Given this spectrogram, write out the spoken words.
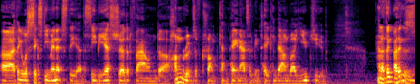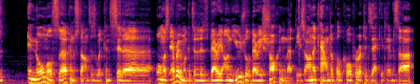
Uh, I think it was 60 Minutes, the uh, the CBS show that found uh, hundreds of Trump campaign ads had been taken down by YouTube. And I think I think this is in normal circumstances would consider almost everyone would consider this very unusual, very shocking that these unaccountable corporate executives are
